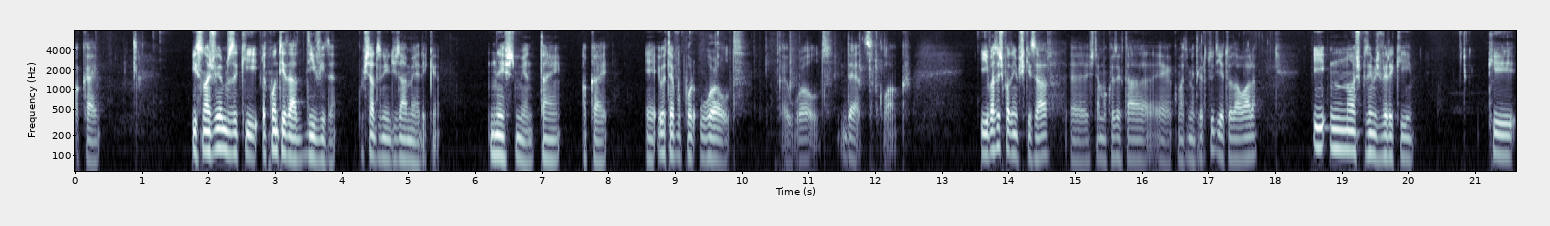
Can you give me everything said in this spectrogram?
ok. E se nós vermos aqui a quantidade de dívida que os Estados Unidos da América neste momento têm, ok, é, eu até vou pôr world, ok, world debt clock. E vocês podem pesquisar, uh, isto é uma coisa que está, é completamente gratuita e é toda a hora. E nós podemos ver aqui que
